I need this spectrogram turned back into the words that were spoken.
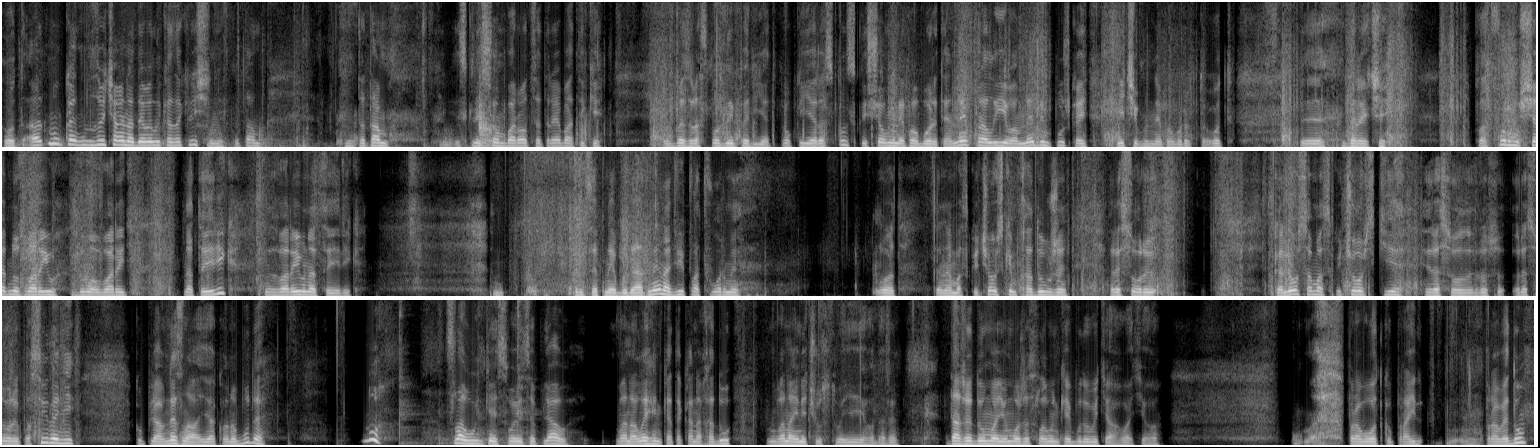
От, а ну, звичайно, де велика закліщеність, то там, то там з кліщом боротися треба тільки в безрозплодний період. Поки є розплод, з кліщом ви не поборете. Не проливом, не димпушкою, нічим ви не поборете. От, е, до речі, платформу ще одну зварив, думав варити на той рік, зварив на цей рік. Прицепне буде одне на дві платформи. От, це на москвичовському ходу вже ресори, колеса москвичовські, і ресори, ресори посилені. Купляв, не знаю, як воно буде. Ну, славунька свої цепляв. Вона легенька така на ходу, вона і не чувствує його навіть. Даже думаю, може славунька і буду витягувати його. Проводку проведу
